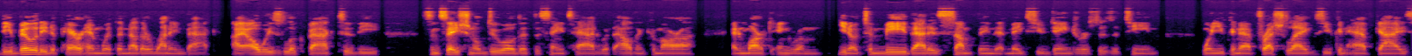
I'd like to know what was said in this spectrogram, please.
The ability to pair him with another running back. I always look back to the sensational duo that the Saints had with Alvin Kamara and Mark Ingram. You know, to me, that is something that makes you dangerous as a team when you can have fresh legs. You can have guys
